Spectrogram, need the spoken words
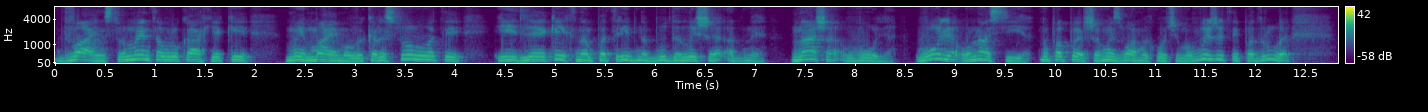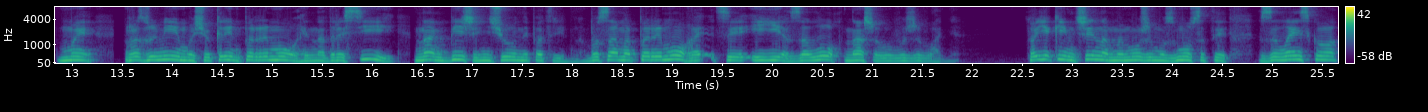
два інструменти в руках, які ми маємо використовувати, і для яких нам потрібно буде лише одне наша воля. Воля у нас є. Ну, по-перше, ми з вами хочемо вижити. По-друге, ми розуміємо, що крім перемоги над Росією, нам більше нічого не потрібно. Бо саме перемога це і є залог нашого виживання. То яким чином ми можемо змусити Зеленського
